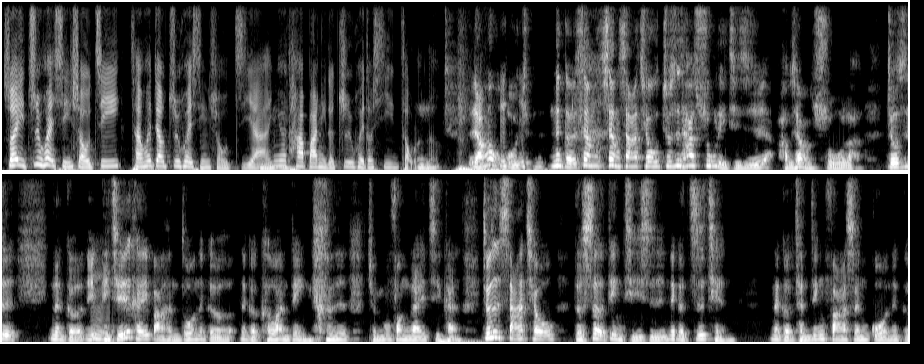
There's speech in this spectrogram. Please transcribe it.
所以智慧型手机才会叫智慧型手机啊，嗯因为它把你的智慧都吸走了呢。然后我就那个像像沙丘，就是他书里其实好像有说了，就是那个你嗯你其实可以把很多那个那个科幻电影就是全部放在一起看，就是沙丘的设定，其实那个之前那个曾经发生过那个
